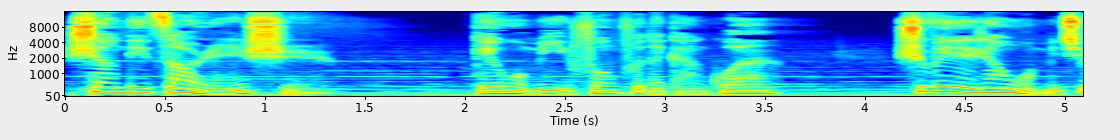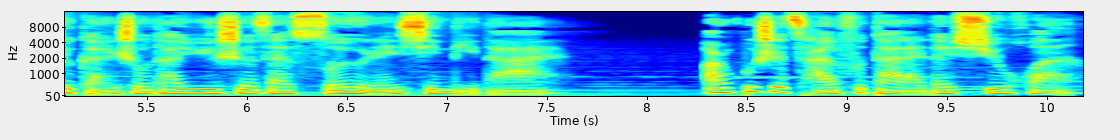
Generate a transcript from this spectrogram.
上帝造人时，给我们以丰富的感官，是为了让我们去感受他预设在所有人心底的爱，而不是财富带来的虚幻。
